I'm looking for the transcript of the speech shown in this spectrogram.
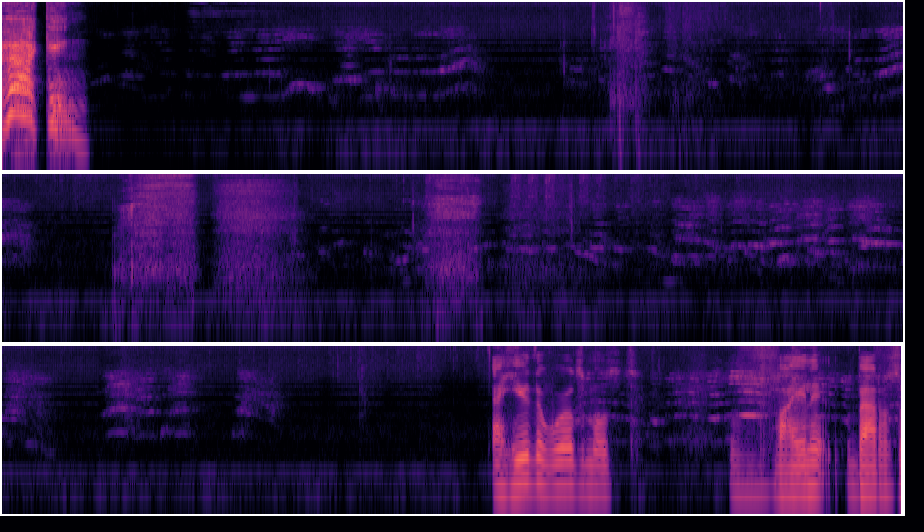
hacking. I hear the world's most violent battles.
